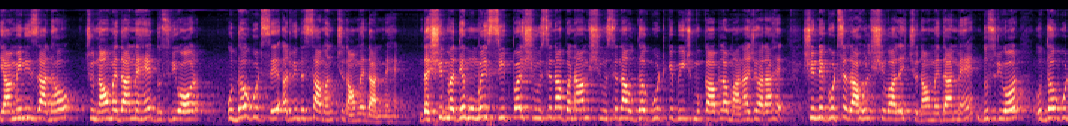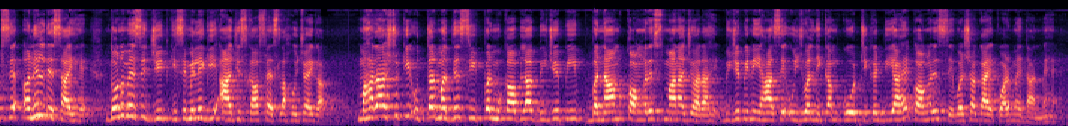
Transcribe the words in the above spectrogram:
यामिनी जाधव चुनाव मैदान में है। दूसरी ओर उद्धव गुट से अरविंद सावंत चुनाव मैदान में है। दक्षिण मध्य मुंबई सीट पर शिवसेना बनाम शिवसेना उद्धव गुट के बीच मुकाबला माना जा रहा है। शिंदे गुट से राहुल शिवाले चुनाव मैदान में है। दूसरी ओर उद्धव गुट से अनिल देसाई है। दोनों में से जीत किसे मिलेगी, आज इसका फैसला हो जाएगा। महाराष्ट्र की उत्तर मध्य सीट पर मुकाबला बीजेपी बनाम कांग्रेस माना जा रहा है। बीजेपी ने यहाँ से उज्जवल निकम को टिकट दिया है। कांग्रेस से वर्षा गायकवाड़ मैदान में है।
